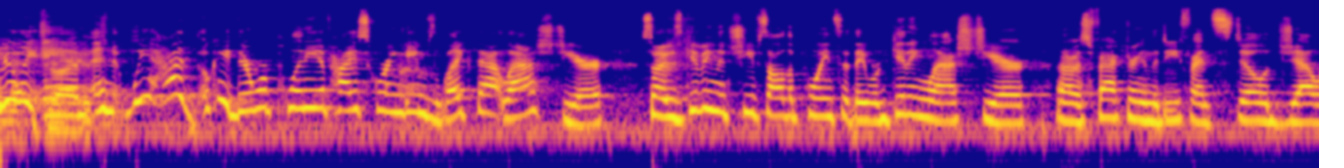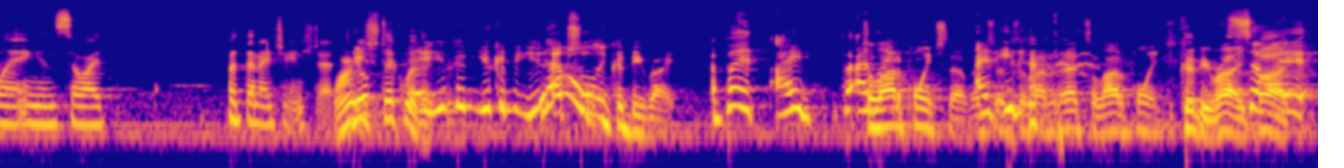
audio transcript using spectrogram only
really That's am. right. And we had, okay, there were plenty of high scoring games like that last year. So I was giving the Chiefs all the points that they were getting last year, and I was factoring in the defense still gelling. And so I, but then I changed it. Why don't you stick with yeah, it? You could, you could, be, you No. absolutely could be right. But I, but I It's a lot of points, though. That's, I- that's, a, lot of, that's a lot of points. You could be right, So but I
